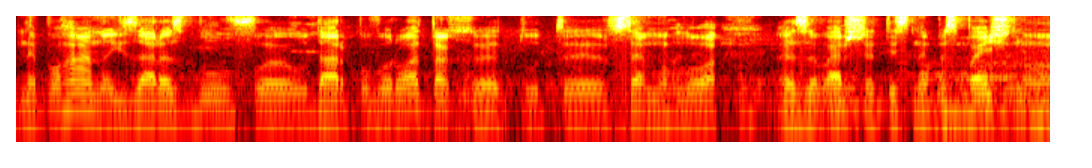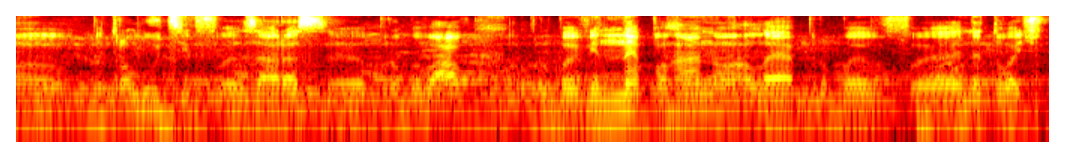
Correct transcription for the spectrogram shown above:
Непогано і зараз був е, удар по воротах. Е, Тут е, все могло е, завершитись небезпечно. Петро Луців е, зараз е, пробивав. Пробив він непогано, але пробив е, не точно.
